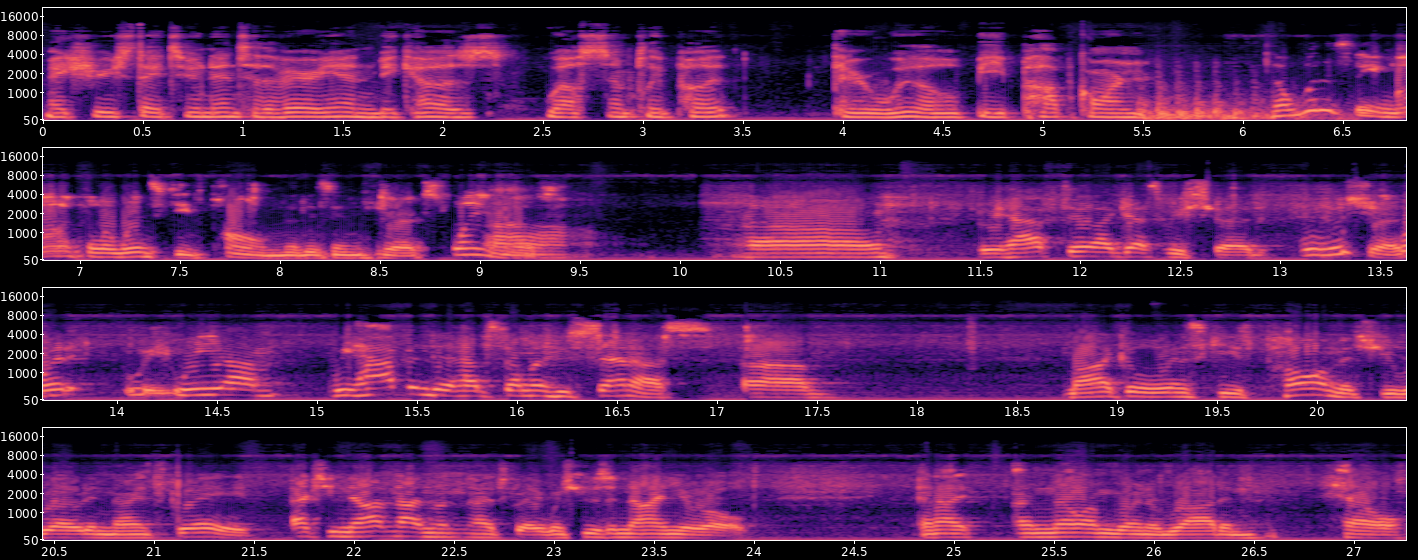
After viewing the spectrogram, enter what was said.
Make sure you stay tuned in to the very end because, well, simply put, there will be popcorn. Now, what is the Monica Lewinsky poem that is in here? Explain uh, uh, do we have to? I guess we should. Well, we should. What, we, we, um, we happen to have someone who sent us um, Monica Lewinsky's poem that she wrote in ninth grade. Actually, not, not in ninth grade, when she was a nine year old. And I, I know I'm going to rot in hell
